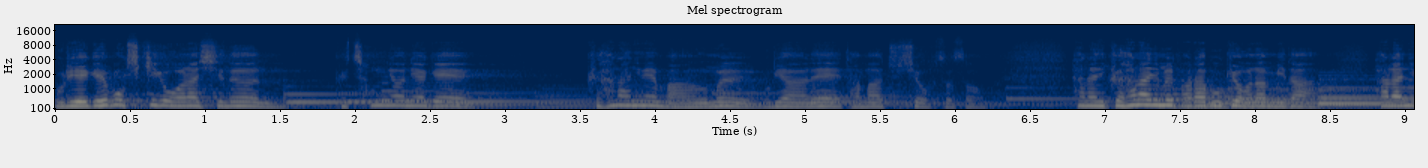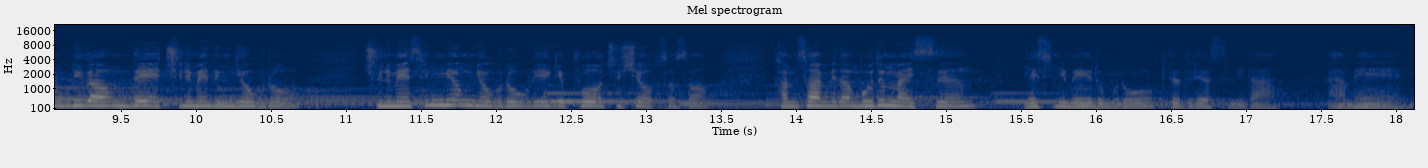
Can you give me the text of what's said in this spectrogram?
우리에게 회복시키기 원하시는 그 청년에게 그 하나님의 마음을 우리 안에 담아 주시옵소서. 하나님 그 하나님을 바라보기 원합니다. 하나님 우리 가운데 주님의 능력으로 주님의 생명력으로 우리에게 부어 주시옵소서. 감사합니다. 모든 말씀 예수님의 이름으로 기도드렸습니다. 아멘.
